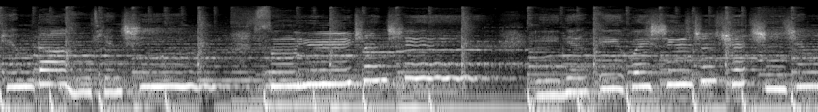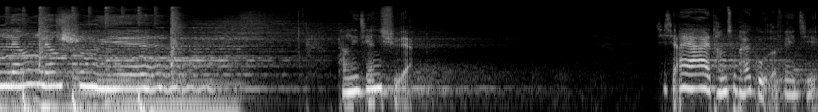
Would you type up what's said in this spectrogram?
天淡天轻，素玉真情。一念一回，心知觉，指尖寥寥数叶。棠梨煎雪，谢谢爱爱爱糖醋排骨的飞机。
